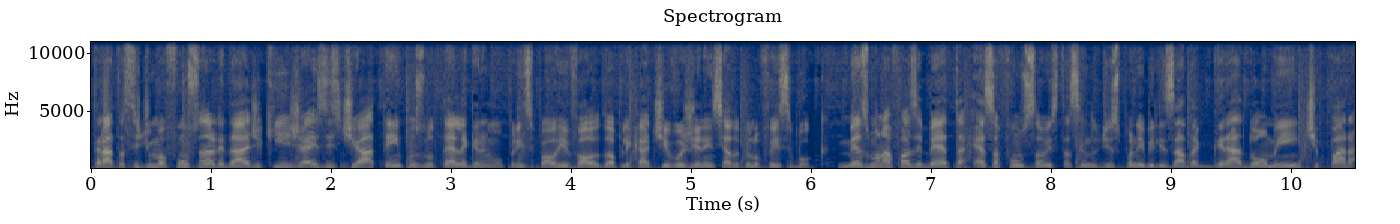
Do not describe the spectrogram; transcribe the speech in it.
Trata-se de uma funcionalidade que já existia há tempos no Telegram, o principal rival do aplicativo gerenciado pelo Facebook. Mesmo na fase beta, essa função está sendo disponibilizada gradualmente para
